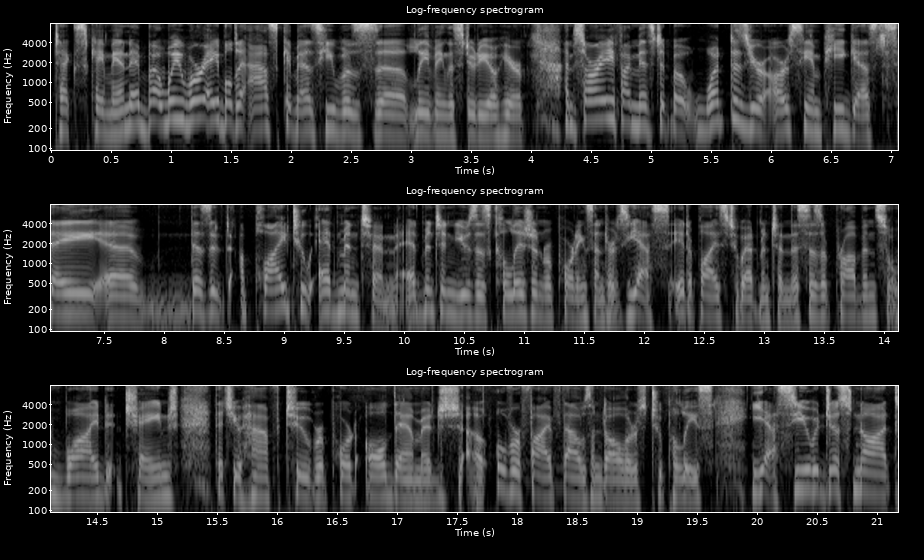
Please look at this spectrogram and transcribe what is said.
text came in, but we were able to ask him as he was leaving the studio here. I'm sorry if I missed it, but what does your RCMP guest say? does it apply to Edmonton? Edmonton uses collision reporting centers. Yes, it applies to Edmonton. This is a province wide change that you have to report all damage Uh, over $5,000 to police. Yes, you would just not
